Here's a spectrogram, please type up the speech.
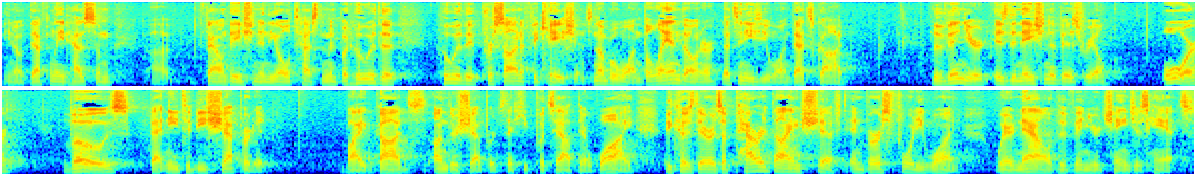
you know, definitely it has some uh, foundation in the Old Testament. But who are the who are the personifications? Number one, the landowner. That's an easy one. That's God. The vineyard is the nation of Israel, or those that need to be shepherded by God's under shepherds that He puts out there. Why? Because there is a paradigm shift in verse 41 where now the vineyard changes hands.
